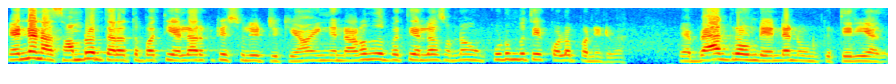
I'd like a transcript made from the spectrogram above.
என்ன நான் சம்பளம் தரத்தை பற்றி எல்லாருக்கிட்டையும் சொல்லிட்டு இருக்கேன் இங்கே நடந்ததை பற்றி எல்லாம் சொன்னால் உன் குடும்பத்தையே கொலை பண்ணிவிடுவேன் என் பேக்ரவுண்ட் என்னன்னு உனக்கு தெரியாது.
